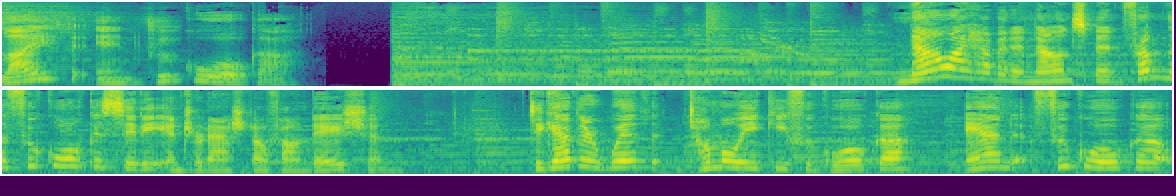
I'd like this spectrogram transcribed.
Life in Fukuoka. Now I have an announcement from the Fukuoka City International Foundation. Together with Tomoiki Fukuoka and Fukuoka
